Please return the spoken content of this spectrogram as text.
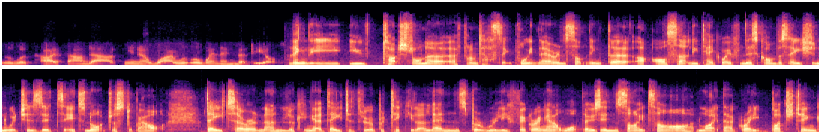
it was how I found out, you know, why we were winning the deal. I think that you've touched on a, a, fantastic point there, and something that I'll certainly take away from this conversation, which is it's it's not just about data and, and looking at data through a particular lens, but really figuring out what those insights are, like that great budgeting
